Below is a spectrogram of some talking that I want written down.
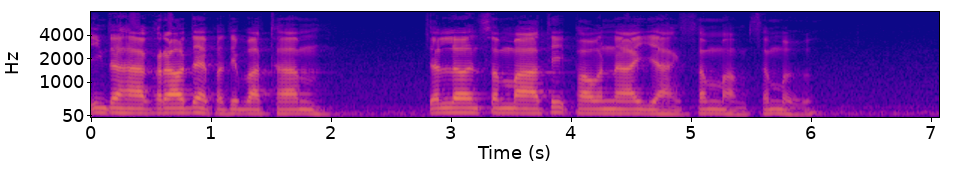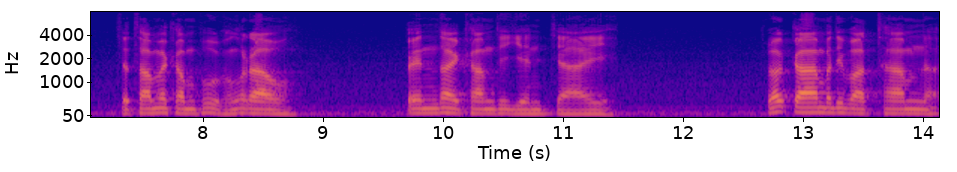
ยิ่งถ้าหากเราได้ปฏิบัติธรรมจเจริญสมาธิภาวนาอย่างสม่ำเสมอ จะทำให้คำพูดของเรา เป็นถ้อยคำที่เย็นใจ เพราะการปฏิบัติธรรมนะ่ะ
